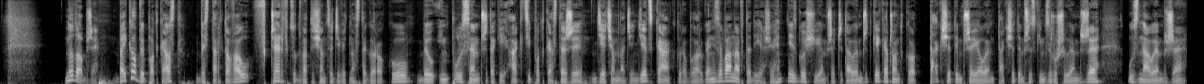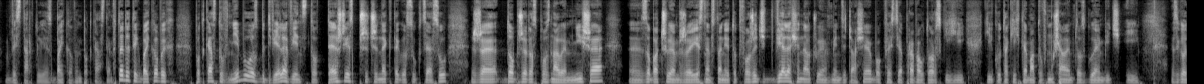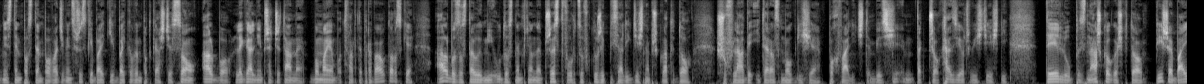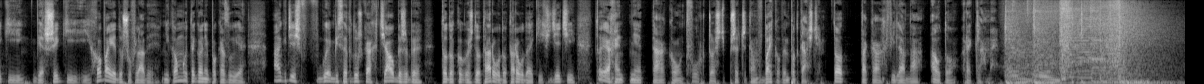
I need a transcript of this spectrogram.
No dobrze, bajkowy podcast wystartował w czerwcu 2019 roku. Był impulsem przy takiej akcji podcasterzy Dzieciom na Dzień Dziecka, która była organizowana. Wtedy ja się chętnie zgłosiłem, przeczytałem Brzydkie Kaczątko, tak się tym przejąłem, tak się tym wszystkim wzruszyłem, że uznałem, że wystartuję z bajkowym podcastem. Wtedy tych bajkowych podcastów nie było zbyt wiele, więc to też jest przyczynek tego sukcesu, że dobrze rozpoznałem niszę, zobaczyłem, że jestem w stanie to tworzyć. Wiele się nauczyłem w międzyczasie, bo kwestia praw autorskich i kilku takich tematów musiałem to zgłębić i zgodnie z tym postępować, więc wszystkie bajki w bajkowym podcaście są albo legalnie przeczytane, bo mają otwarte prawa autorskie, albo zostały mi udostępnione przez twórców, którzy pisali gdzieś na przykład do szuflady i teraz mogli się pochwalić tym. Więc tak przy okazji oczywiście, jeśli ty lub znasz kogoś, kto pisze bajki, wierszyki i chowa je do szuflady, nikomu tego nie pokazuje, a gdzieś w głębi serduszka chciałby, żeby to do kogoś dotarło, dotarło do jakichś dzieci, to ja chętnie taką twórczość przeczytam w bajkowym podcaście. To taka chwila na autoreklamę.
